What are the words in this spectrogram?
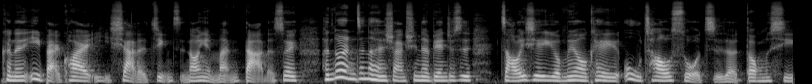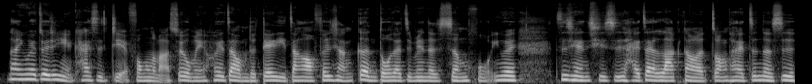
可能一百块以下的镜子，然后也蛮大的，所以很多人真的很喜欢去那边，就是找一些有没有可以物超所值的东西。那因为最近也开始解封了嘛，所以我们也会在我们的 Daily 账号分享更多在这边的生活。因为之前其实还在 Lockdown 的状态，真的是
